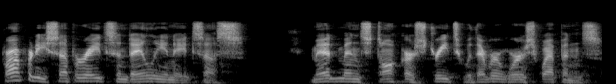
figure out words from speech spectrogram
Property separates and alienates us. Madmen stalk our streets with ever worse weapons.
